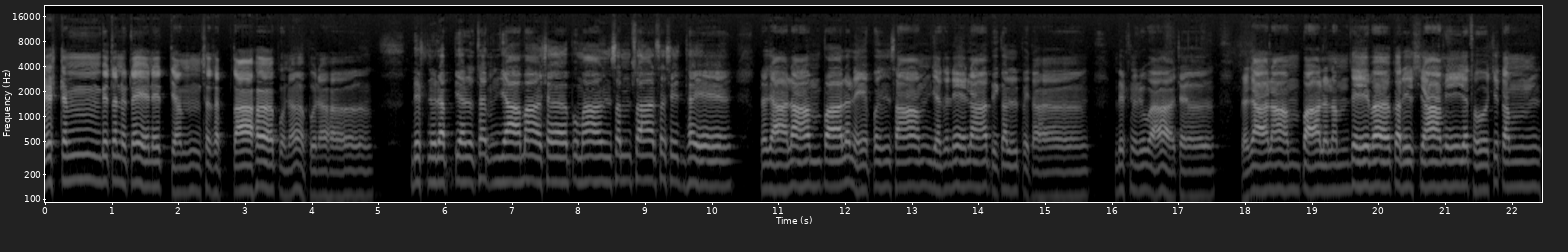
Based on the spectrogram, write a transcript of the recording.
सृष्टिं वितनुते नित्यं स सप्ताह पुनः पुनः। विष्णुरप्यर्थं यामाश पुमान् संसारसिद्धये प्रजानां पालने पुंसां यदनेनापि कल्पितः। विष्णुरुवाच, प्रजानां पालनं देव करिष्यामि यथोचितम्।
